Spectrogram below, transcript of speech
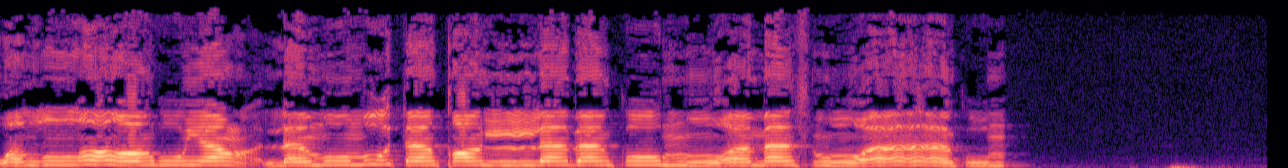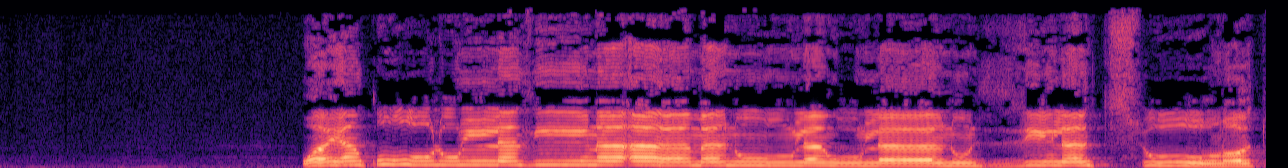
والله يعلم متقلبكم ومثواكم. ويقول الذين آمنوا لولا نزلت سوره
